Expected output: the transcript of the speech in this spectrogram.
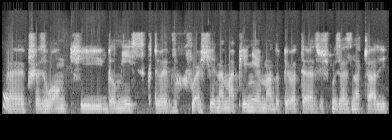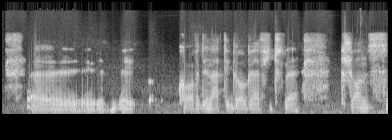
e, przez łąki do miejsc, które właściwie na mapie nie ma. Dopiero teraz żeśmy zaznaczali koordynaty geograficzne. Ksiądz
